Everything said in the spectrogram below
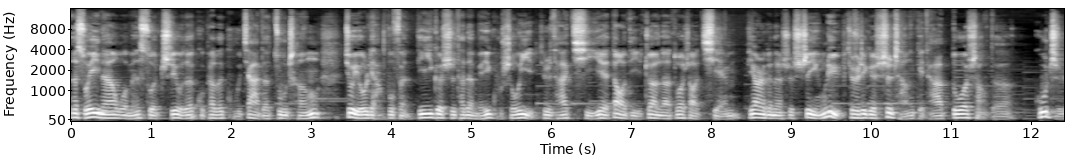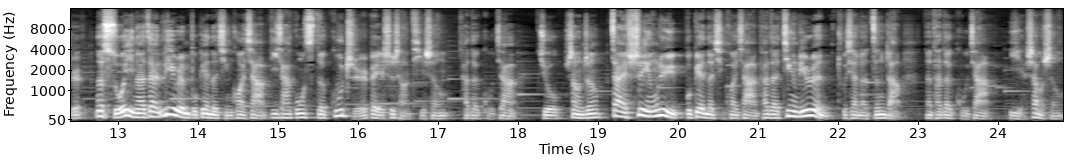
那所以呢，我们所持有的股票的股价的组成就有两部分。第一个是它的每股收益，就是它企业到底赚了多少钱。第二个呢是市盈率，就是这个市场给它多少的估值。那所以呢，在利润不变的情况下，一家公司的估值被市场提升，它的股价就上升；在市盈率不变的情况下，它的净利润出现了增长。那它的股价也上升，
